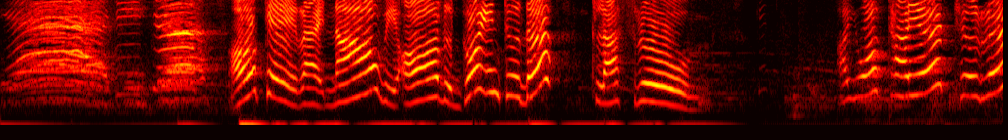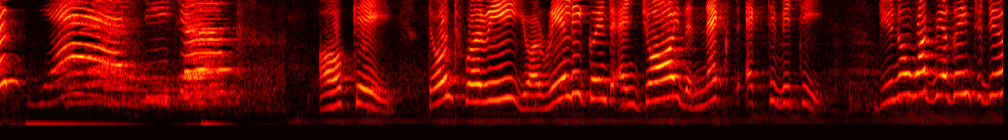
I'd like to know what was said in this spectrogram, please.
Yes, teacher. Okay, right. Now we all will go into the classroom. Are you all tired, children? Yes, teacher. Okay. Don't worry, you are really going to enjoy the next activity. Do you know what we are going to do?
